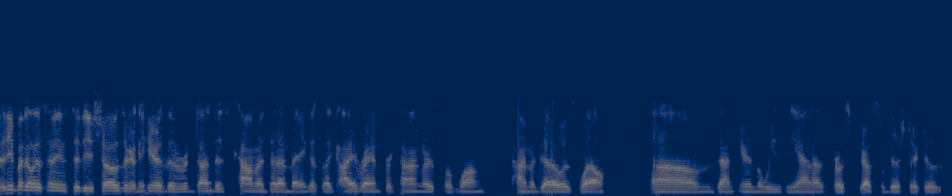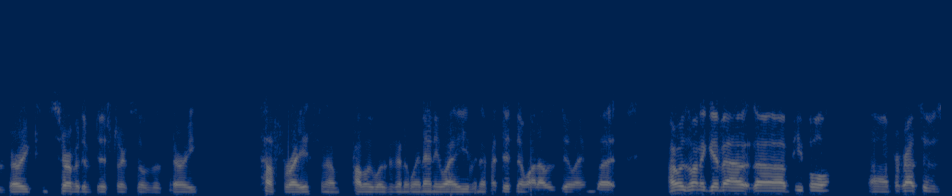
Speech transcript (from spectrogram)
anybody listening to these shows are going to hear the redundant comment that I'm making, it's like I ran for Congress a long time ago as well. Um, down here in Louisiana, the first congressional district. It was a very conservative district, so it was a very tough race, and I probably wasn't going to win anyway, even if I did know what I was doing. But I always want to give out uh, people, uh, progressives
